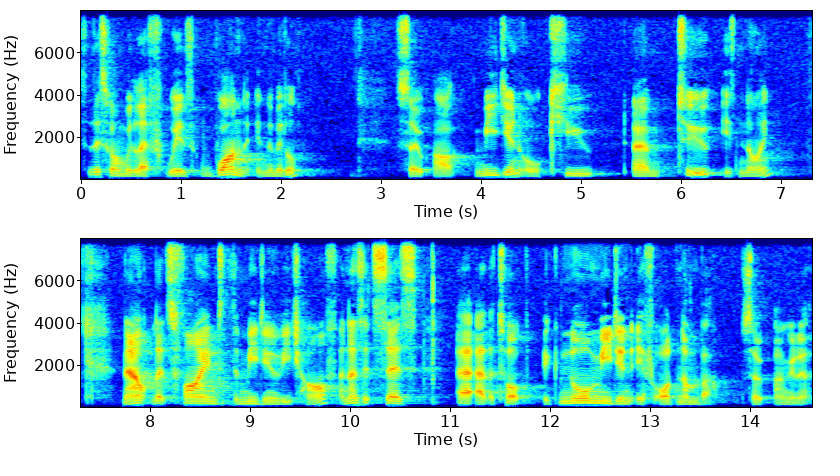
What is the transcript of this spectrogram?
So this one we're left with 1 in the middle. So our median, or Q2, um, is 9. Now let's find the median of each half. And as it says uh, at the top, ignore median if odd number. So I'm going to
